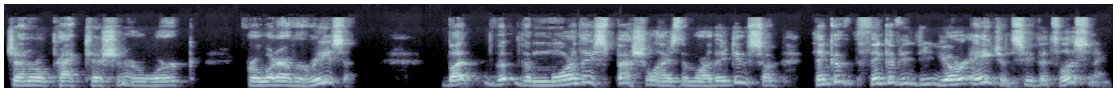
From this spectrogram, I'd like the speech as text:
general practitioner work for whatever reason. But the, the more they specialize, the more they do. So think of think of your agency that's listening.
